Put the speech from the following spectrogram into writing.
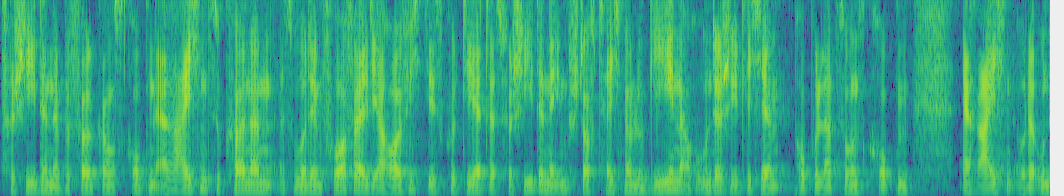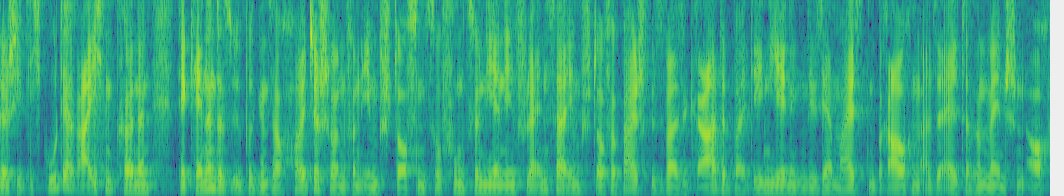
verschiedene Bevölkerungsgruppen erreichen zu können. Es wurde im Vorfeld ja häufig diskutiert, dass verschiedene Impfstofftechnologien auch unterschiedliche Populationsgruppen erreichen oder unterschiedlich gut erreichen können. Wir kennen das übrigens auch heute schon von Impfstoffen. So funktionieren Influenza-Impfstoffe beispielsweise gerade bei denjenigen, die sie am meisten brauchen, also älteren Menschen, auch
